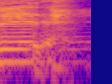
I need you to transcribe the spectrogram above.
it.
